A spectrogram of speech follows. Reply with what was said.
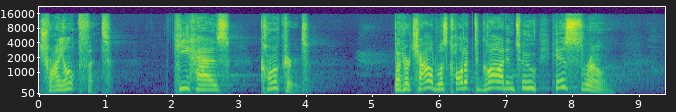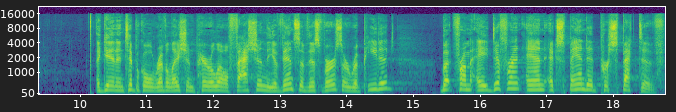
triumphant. He has conquered. But her child was caught up to God and to his throne. Again, in typical Revelation parallel fashion, the events of this verse are repeated, but from a different and expanded perspective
